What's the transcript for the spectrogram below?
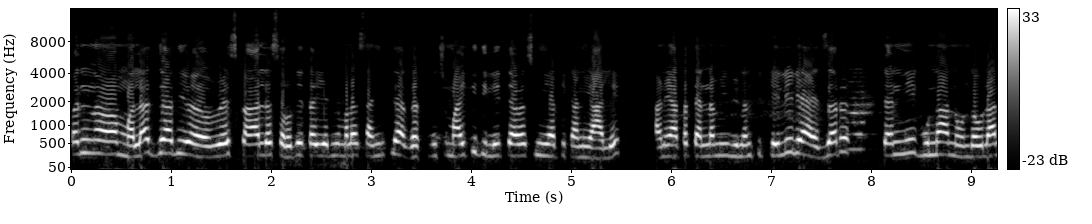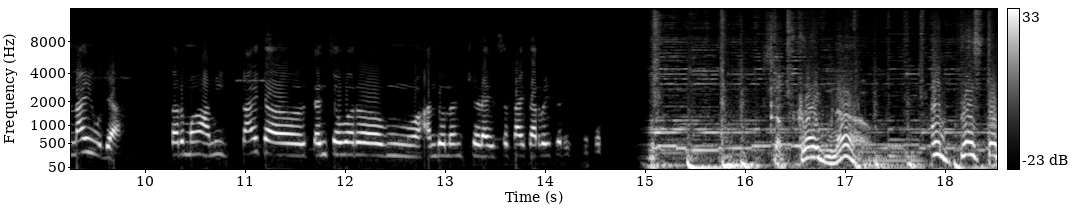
पण मला ज्या वेळेस कळालं सरोदेताई यांनी मला सांगितलं या घटनेची माहिती दिली त्यावेळेस मी या ठिकाणी आले. आणि आता त्यांना मी विनंती केलेली आहे जर त्यांनी गुन्हा नोंदवला नाही उद्या तर मग आम्ही काय त्यांच्यावर आंदोलन छेडायचं काय कारवाई करायची सबस्क्राईब करू. And press the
